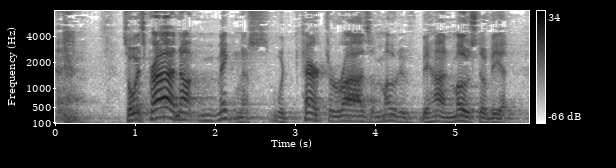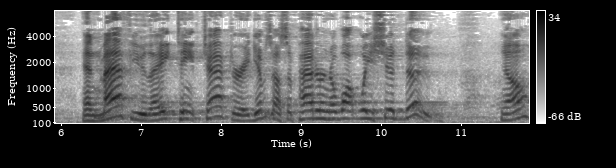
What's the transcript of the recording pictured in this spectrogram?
so it's pride, not meekness, would characterize the motive behind most of it. In Matthew, the 18th chapter, it gives us a pattern of what we should do. You know,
